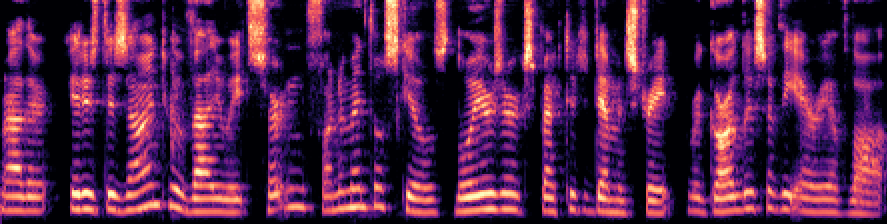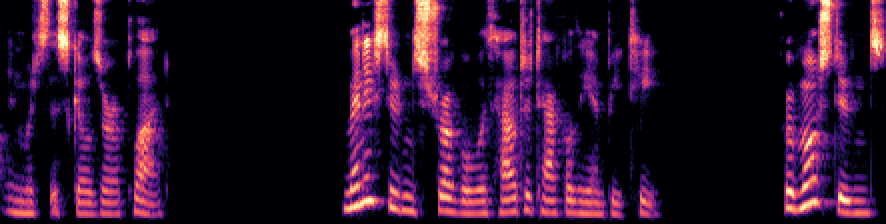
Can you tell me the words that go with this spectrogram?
Rather, it is designed to evaluate certain fundamental skills lawyers are expected to demonstrate regardless of the area of law in which the skills are applied. Many students struggle with how to tackle the MPT. For most students,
